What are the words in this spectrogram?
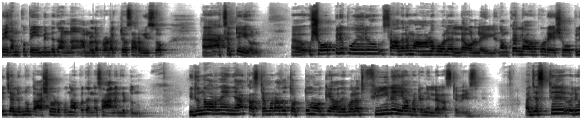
പേ നമുക്ക് പേയ്മെന്റ് തന്ന് നമ്മളുടെ പ്രൊഡക്റ്റോ സർവീസോ അക്സെപ്റ്റ് ചെയ്യുള്ളൂ ഷോപ്പിൽ പോയൊരു സാധനം വാങ്ങണ പോലെ അല്ല ഓൺലൈനിൽ നമുക്ക് എല്ലാവർക്കും അറിയാം ഷോപ്പിൽ ചെല്ലുന്നു കാശ് കൊടുക്കുന്നു അപ്പോൾ തന്നെ സാധനം കിട്ടുന്നു. ഇതെന്ന് പറഞ്ഞു കഴിഞ്ഞാൽ കസ്റ്റമർ അത് തൊട്ട് നോക്കി അതേപോലെ അത് ഫീൽ ചെയ്യാൻ പറ്റണില്ല കസ്റ്റമേഴ്സിന് അത് ജസ്റ്റ് ഒരു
